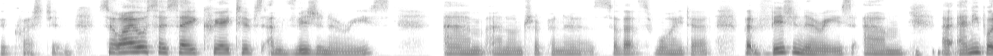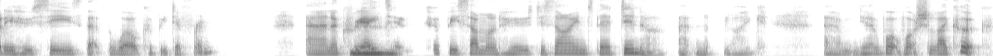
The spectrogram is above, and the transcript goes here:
Good question. So I also say creatives and visionaries um, and entrepreneurs. So that's wider. But visionaries, um, anybody who sees that the world could be different. And a creative mm. could be someone who's designed their dinner at like, um, you know, what what shall I cook?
